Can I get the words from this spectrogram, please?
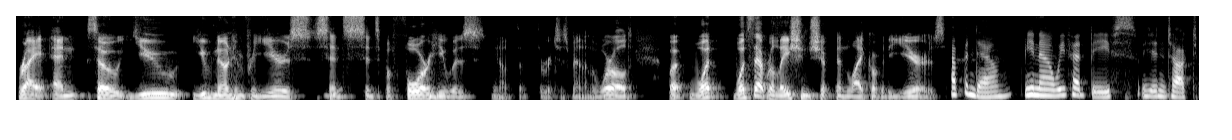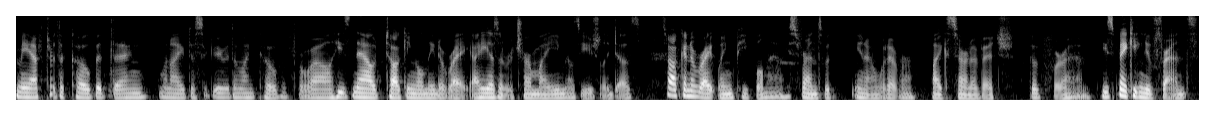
Right and so you you've known him for years since since before he was you know the, the, richest man in the world. But what what's that relationship been like over the years? Up and down. You know we've had beefs. He didn't talk to me after the covid thing when i disagreed with him on covid for a while. He's now talking only to right he hasn't returned my emails he usually does. Talking to right-wing people now. He's friends with you know whatever mike cernovich good for him. He's making new friends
